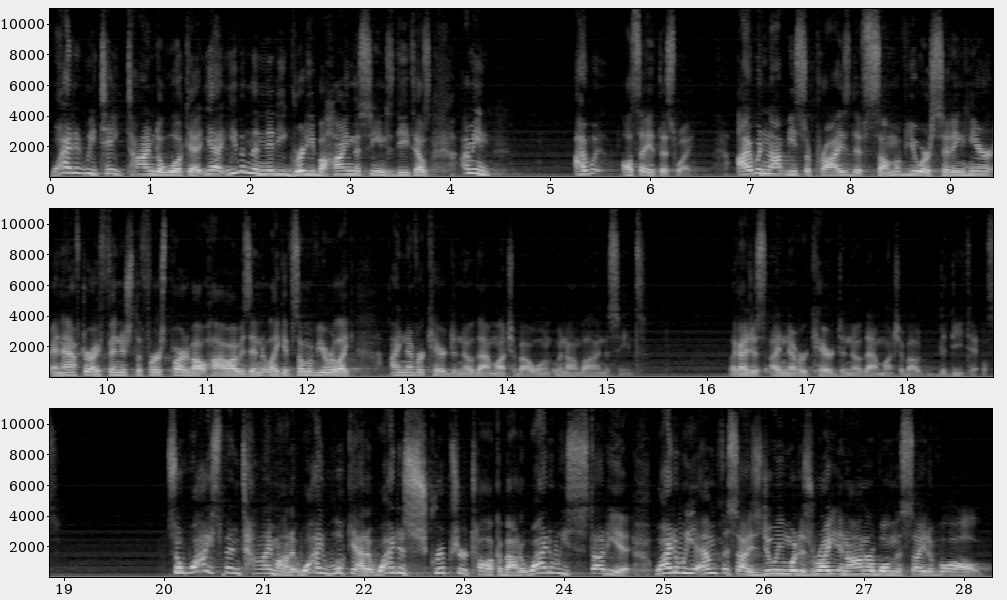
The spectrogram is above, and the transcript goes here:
Why did we take time to look at, yeah, even the nitty gritty behind the scenes details? I mean, I would, I'll say it this way. I would not be surprised if some of you are sitting here and after I finished the first part about how I was in it, like if some of you were like, I never cared to know that much about what went on behind the scenes. Like, I just, I never cared to know that much about the details. So, why spend time on it? Why look at it? Why does Scripture talk about it? Why do we study it? Why do we emphasize doing what is right and honorable in the sight of all?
